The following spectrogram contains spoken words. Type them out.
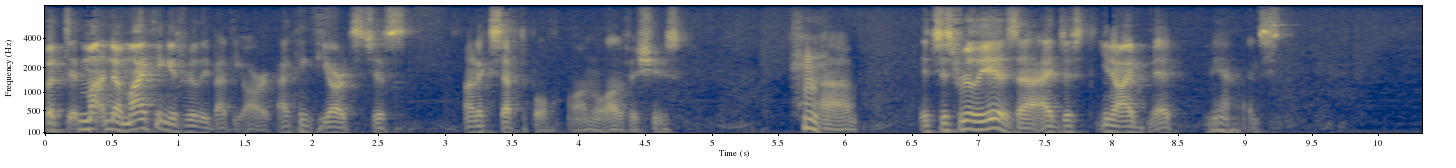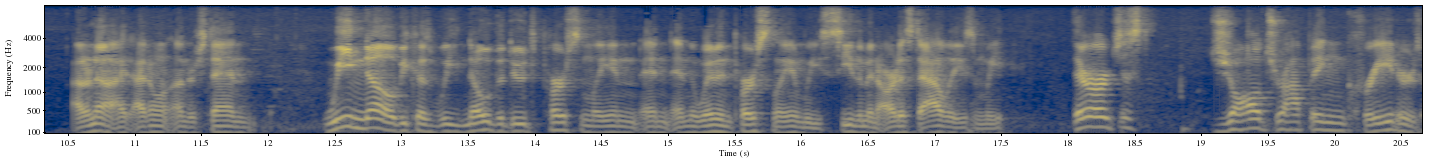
but my, no, my thing is really about the art. I think the art's just unacceptable on a lot of issues. Um, it just really is. I, I just, you know, I, I yeah, I just, I don't know. I, I don't understand. We know because we know the dudes personally and, and, and the women personally, and we see them in artist alleys, and we, there are just jaw dropping creators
